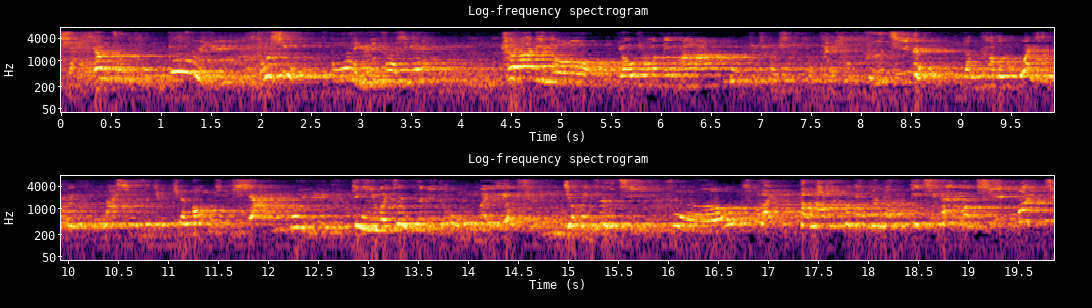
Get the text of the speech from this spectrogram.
叫他们向乡政府不予不信，不予这些。这里头有什么名堂吗？全是总裁上自己人，让他们万事拿心思去见老百姓下不语，定义为镇子里头没有事，就会自己走出来。到那时不叫真的，一起开火七分酒。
